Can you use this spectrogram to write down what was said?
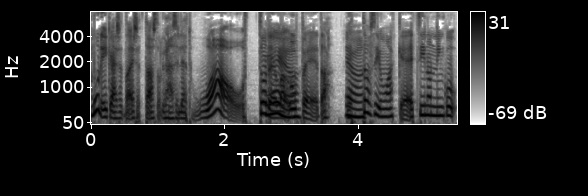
Mun ikäiset naiset taas oli ihan silleen, että wow, todella upeeta. Et tosi makea. Et siinä on niinku,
